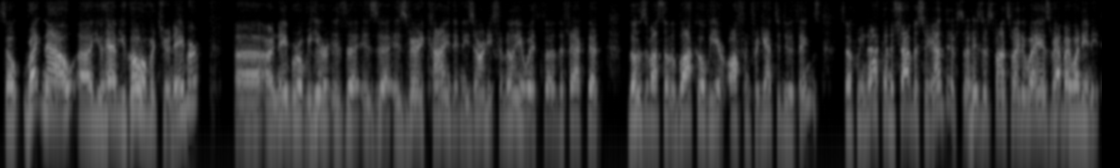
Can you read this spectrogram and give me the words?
So right now, uh, you have you go over to your neighbor, uh, our neighbor over here is uh, is uh, is very kind, and he's already familiar with uh, the fact that those of us on the block over here often forget to do things. So if we knock on a Shabbos or Yantif, so his response right away is, "Rabbi, what do you need?"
